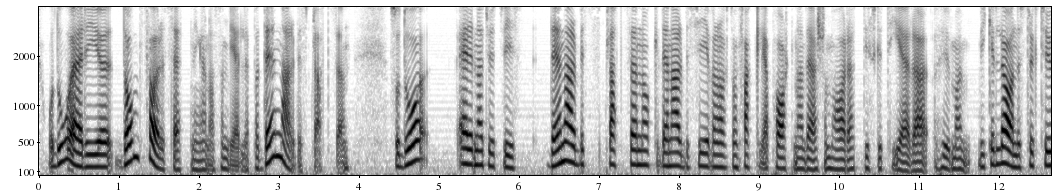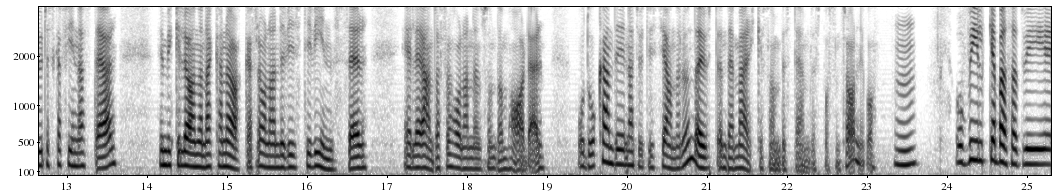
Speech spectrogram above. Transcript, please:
Och då är det ju de förutsättningarna som gäller på den arbetsplatsen. Så då är det naturligtvis den arbetsplatsen och den arbetsgivaren och de fackliga parterna där som har att diskutera hur man, vilken lönestruktur det ska finnas där. Hur mycket lönerna kan öka förhållandevis till vinster eller andra förhållanden som de har där. Och då kan det naturligtvis se annorlunda ut än det märke som bestämdes på central nivå. Mm. Och vilka, bara så att vi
